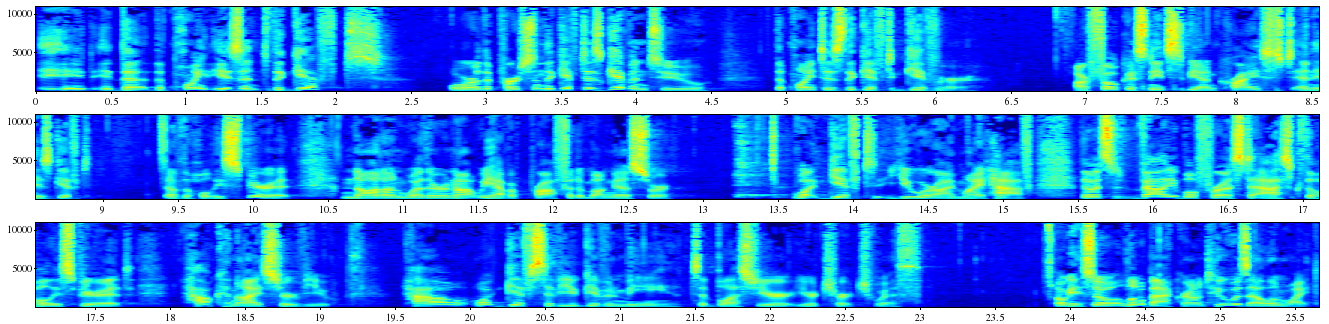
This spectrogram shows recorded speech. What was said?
It, it, the, the point isn't the gift or the person the gift is given to. The point is the gift giver. Our focus needs to be on Christ and his gift of the Holy Spirit, not on whether or not we have a prophet among us or what gift you or I might have. Though it's valuable for us to ask the Holy Spirit, How can I serve you? How, what gifts have you given me to bless your, your church with? Okay, so a little background. Who was Ellen White?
